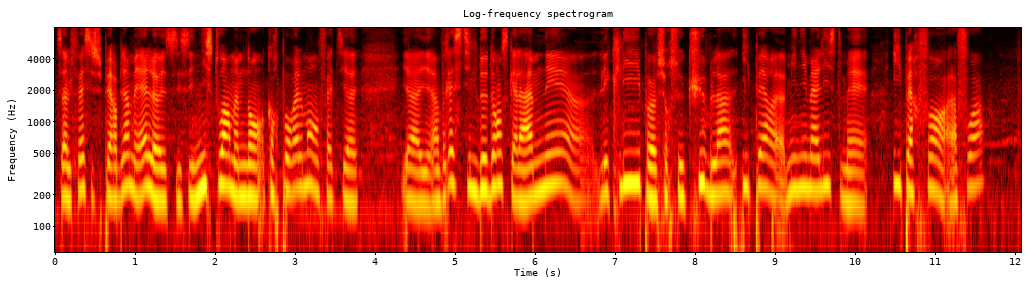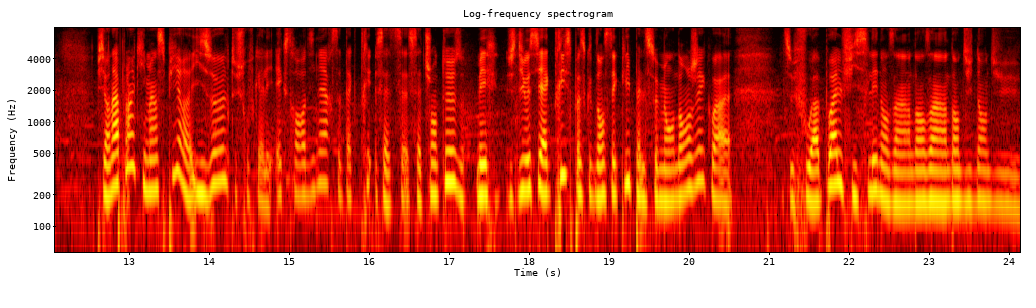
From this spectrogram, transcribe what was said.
ça le fait, c'est super bien, mais elle, c'est une histoire même dans, corporellement en fait. Il y a, il y a- un vrai style de danse qu'elle a amené. euh, les clips euh, sur ce cube là, hyper minimaliste, mais hyper fort à la fois. Puis il y en a plein qui m'inspirent. Iseult, je trouve qu'elle est extraordinaire, cette, actrice, cette, cette- cette chanteuse. Mais je dis aussi actrice parce que dans ses clips, elle se met en danger. Quoi. Elle se fout à poil, ficelée dans, un, dans, un, dans, du, dans, du,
